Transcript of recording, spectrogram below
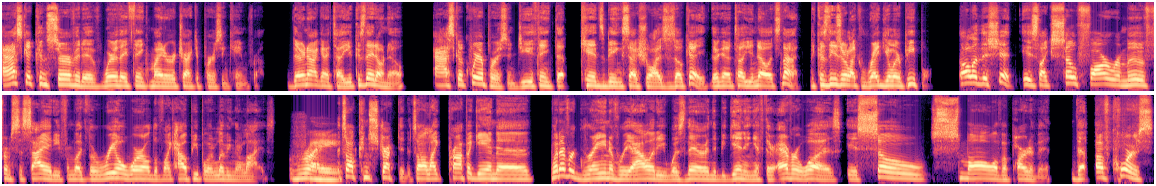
ask a conservative where they think minor attracted person came from they're not going to tell you because they don't know ask a queer person do you think that kids being sexualized is okay? They're going to tell you no it's not because these are like regular people. All of this shit is like so far removed from society from like the real world of like how people are living their lives. Right. it's all constructed. It's all like propaganda. Whatever grain of reality was there in the beginning if there ever was is so small of a part of it that of course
